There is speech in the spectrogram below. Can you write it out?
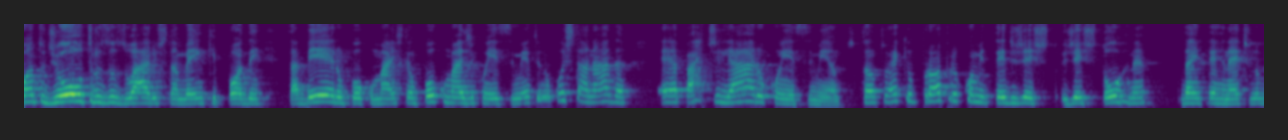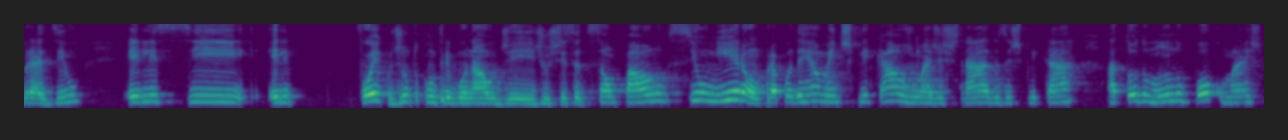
quanto de outros usuários também que podem saber um pouco mais, ter um pouco mais de conhecimento, e não custa nada é, partilhar o conhecimento. Tanto é que o próprio comitê de gestor, gestor né, da internet no Brasil, ele se ele foi junto com o Tribunal de Justiça de São Paulo, se uniram para poder realmente explicar aos magistrados, explicar a todo mundo um pouco mais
